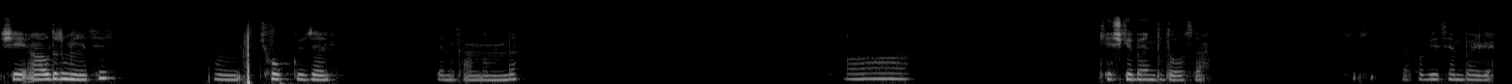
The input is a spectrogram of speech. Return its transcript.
şey aldırmayın siz. Yani çok güzel demek anlamında. Aa, keşke bende de olsa. Yapabilsem böyle.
